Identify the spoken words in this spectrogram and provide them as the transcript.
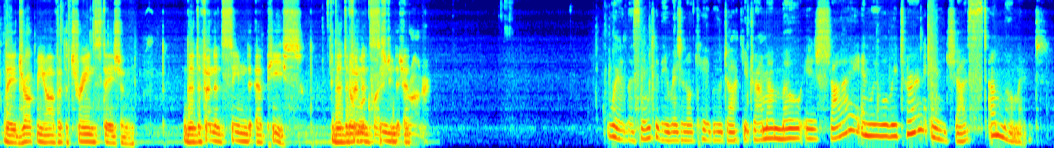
They dropped me off at the train station. The defendant seemed at peace. The No more defendant seemed questions, at Your Honor. We're listening to the original KBOO docudrama Mo is Shy, and we will return in just a moment.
